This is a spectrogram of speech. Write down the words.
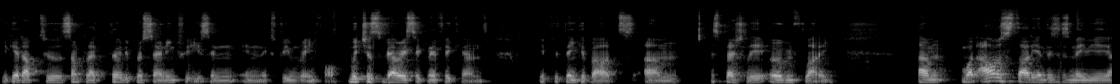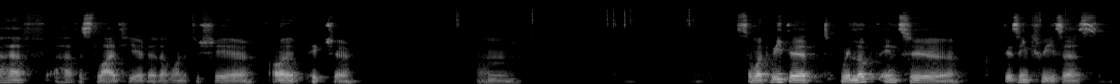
you get up to something like 30% increase in, in extreme rainfall, which is very significant if you think about um, especially urban flooding. Um, what our study, and this is maybe I have I have a slide here that I wanted to share or a picture. Um, so what we did, we looked into these increases.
